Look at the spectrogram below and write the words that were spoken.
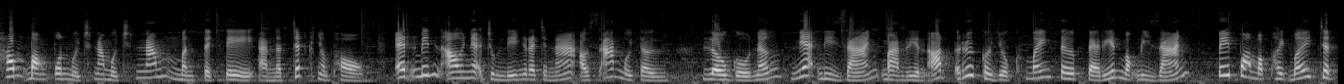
ខំបងពុនមួយឆ្នាំមួយឆ្នាំមិនតិចទេអាណិតចិត្តខ្ញុំផង admin ឲ្យអ្នកជំនាញរចនាឲ្យស្អាតមួយទៅ logo នឹងអ្នក design បានរៀនអត់ឬក៏យកក្មេងទៅតែរៀនមក design 2023ចិត្ត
